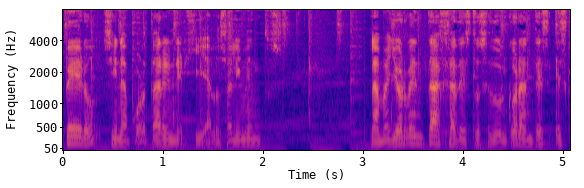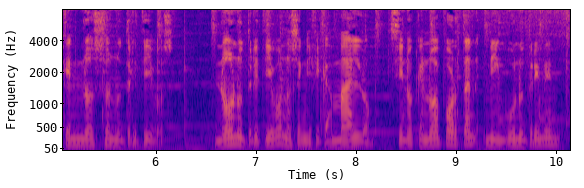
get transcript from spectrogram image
pero sin aportar energía a los alimentos. La mayor ventaja de estos edulcorantes es que no son nutritivos, no nutritivo no significa malo, sino que no aportan ningún nutrimento.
